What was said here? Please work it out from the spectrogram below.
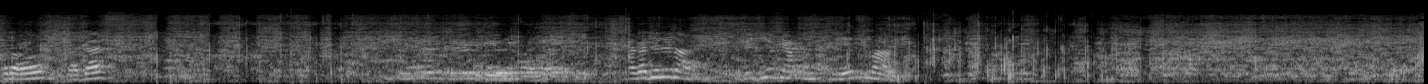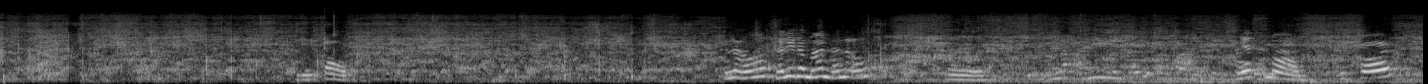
Pero oh, bagas. Aga dili na. Video kaya na. Yes ma'am. Ano oh? Dali naman. Ano oh? Oh. Yes, ma'am. Before?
